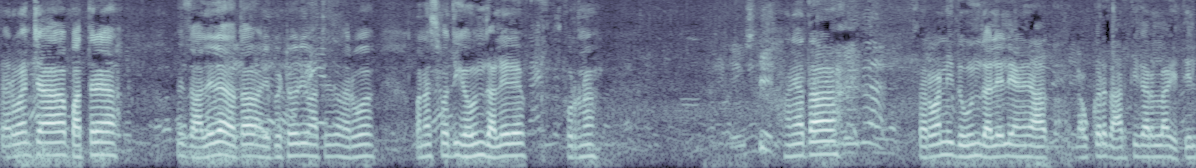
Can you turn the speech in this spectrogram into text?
सर्वांच्या पात्र्या झालेल्या आता. पिठोरी मातेचं सर्व वनस्पती घेऊन झालेले पूर्ण. आणि आता सर्वांनी धुवून झालेली आणि आ- लवकरच आरती करायला घेतील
